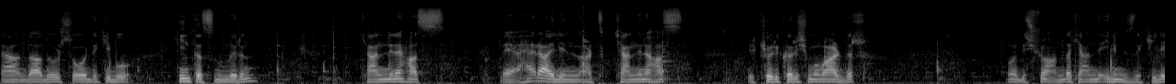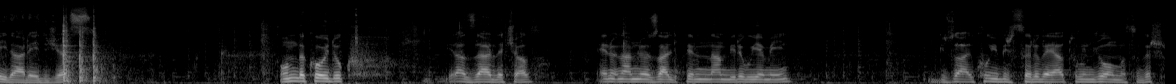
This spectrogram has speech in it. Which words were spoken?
yani daha doğrusu oradaki bu Hint asıllıların kendine has veya her ailenin artık kendine has bir köri karışımı vardır. Ama biz şu anda kendi elimizdekiyle idare edeceğiz. Onu da koyduk. Biraz zerdeçal. En önemli özelliklerinden biri bu yemeğin güzel koyu bir sarı veya turuncu olmasıdır.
